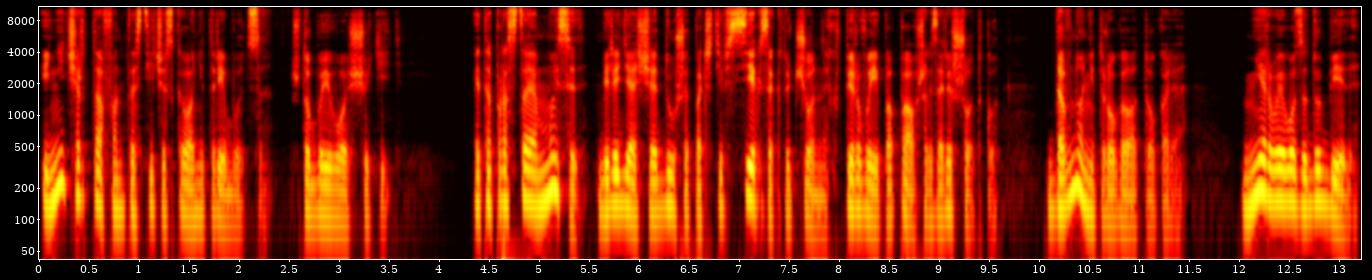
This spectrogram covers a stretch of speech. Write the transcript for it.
И ни черта фантастического не требуется, чтобы его ощутить. Эта простая мысль, бередящая души почти всех заключенных, впервые попавших за решетку, давно не трогала токаря. Нервы его задубели,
